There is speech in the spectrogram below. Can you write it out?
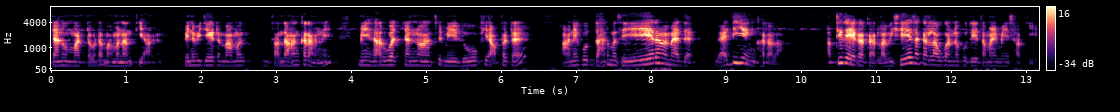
දැනුම් මට්ටමට මම නම් තියාගන්නේ. වෙන විදිහකට මම සඳහන් කරන්නේ මේ සරුවච්චන් වහන්සේ මේ ලෝකේ අපට අනෙකුත් ධර්ම සේරම මැද වැඩියෙන් කරලා අතිරේක කරලා විශේෂ කරලා උගන්වපු දේ තමයි මේ සතිය.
